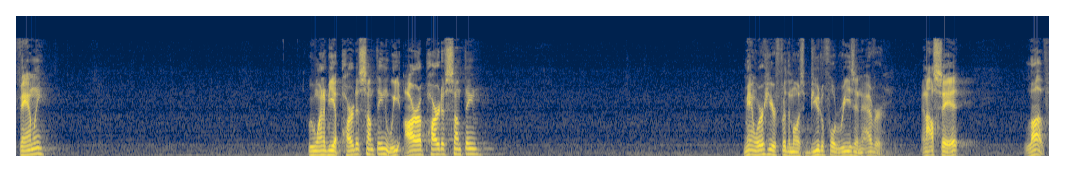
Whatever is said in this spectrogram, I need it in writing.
Family? We want to be a part of something. We are a part of something. Man, we're here for the most beautiful reason ever. And I'll say it love.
